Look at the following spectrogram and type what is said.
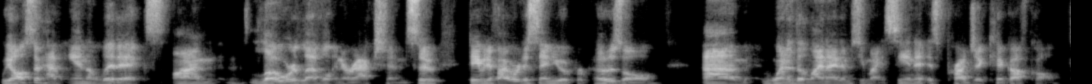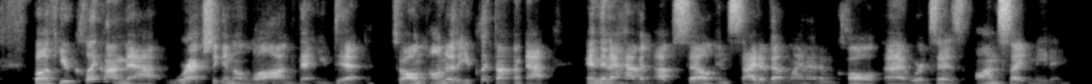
we also have analytics on lower level interaction. So, David, if I were to send you a proposal, um, one of the line items you might see in it is project kickoff call. Well, if you click on that, we're actually going to log that you did. So I'll, I'll know that you clicked on that. And then I have an upsell inside of that line item called uh, where it says on site meeting.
